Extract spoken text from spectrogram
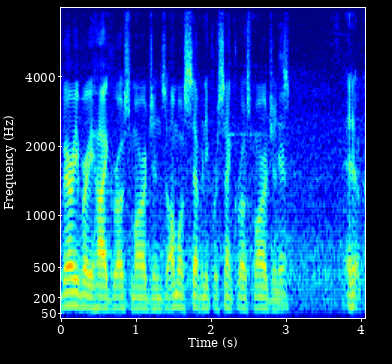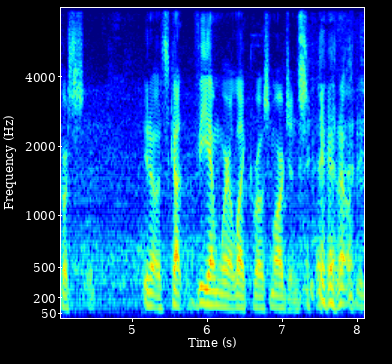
very, very high gross margins, almost 70% gross margins. Yeah. And of course, you know, it's got VMware-like gross margins. you know, And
